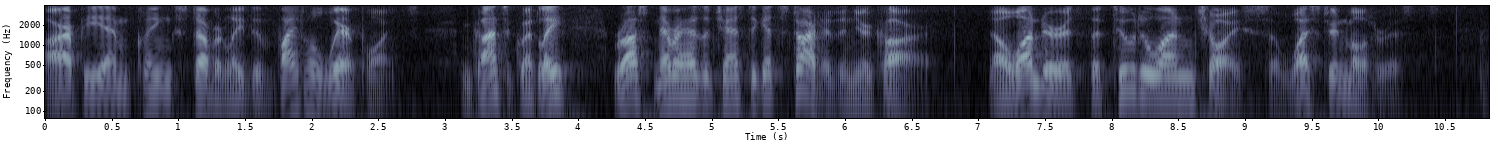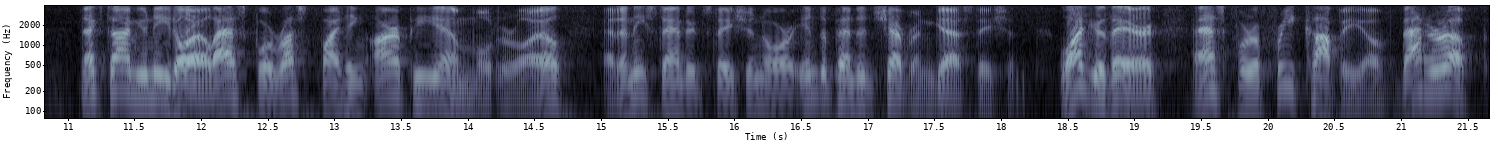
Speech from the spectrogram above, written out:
RPM clings stubbornly to vital wear points. And consequently, rust never has a chance to get started in your car. No wonder it's the two to one choice of Western motorists. Next time you need oil, ask for rust fighting RPM motor oil at any standard station or independent Chevron gas station. While you're there, ask for a free copy of Batter Up.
